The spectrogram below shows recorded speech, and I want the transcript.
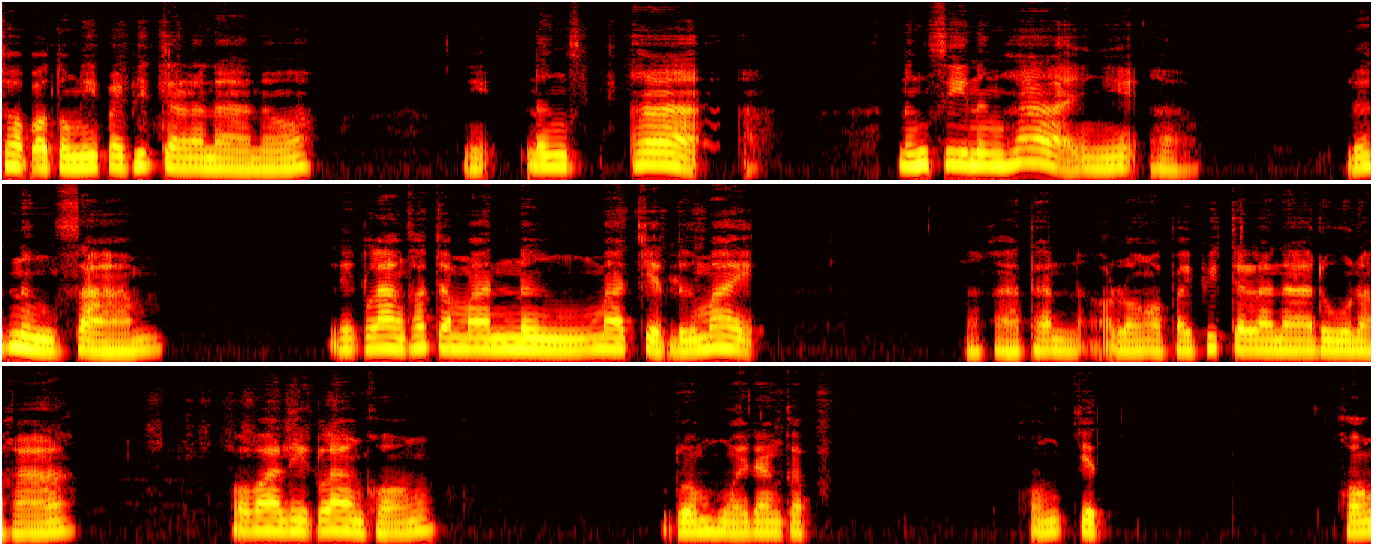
ชอบเอาตรงนี้ไปพิจารณาเนาะ นี่หนึ่งห้าหนึ่งสี่หนึ่งห้าอย่างนี้ค่ะ หรือหนึ่งสาม เลขล่างเขาจะมาหนึ่งมาเจ็ดหรือไม่นะคะ ท่านลองเอาไปพิจารณาดูนะคะ เพราะว่าเลขล่างของ รวมหวยดังกับของเจ็ดของ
